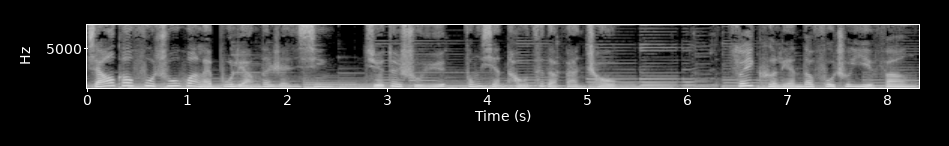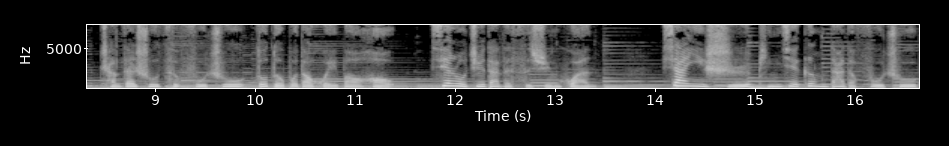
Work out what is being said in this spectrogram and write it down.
想要靠付出换来不良的人心，绝对属于风险投资的范畴。所以，可怜的付出一方常在数次付出都得不到回报后，陷入巨大的死循环，下意识凭借更大的付出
